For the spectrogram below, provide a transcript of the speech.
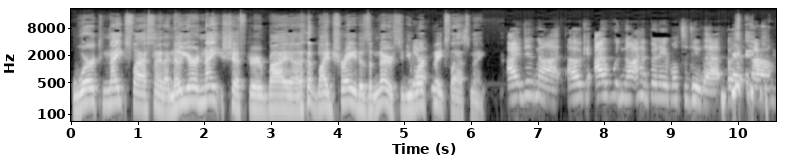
work nights last night? I know you're a night shifter by uh, by trade as a nurse. Did you Yeah. work nights last night? I did not. Okay, I would not have been able to do that. But um,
